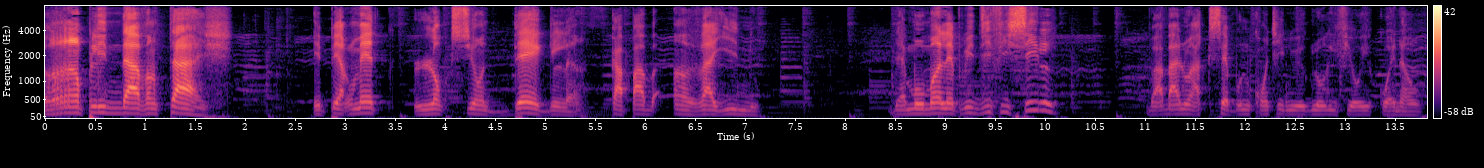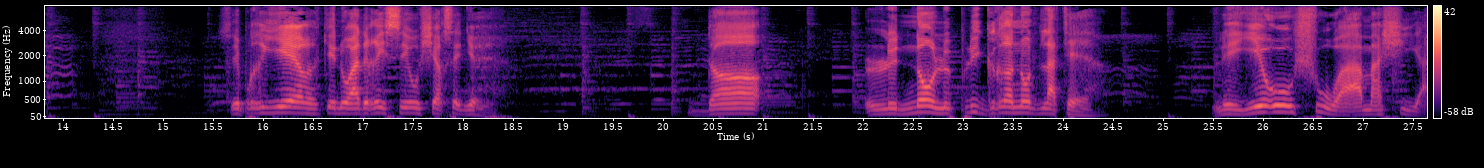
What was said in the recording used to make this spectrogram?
remplir davantage et permettre l'onction d'aigle capable d'envahir nous. Des moments les plus difficiles, Baba nous accepte pour nous continuer à glorifier ces prières que nous adressons au cher Seigneur. Dans le nom, le plus grand nom de la terre, le Yehoshua Amashia,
